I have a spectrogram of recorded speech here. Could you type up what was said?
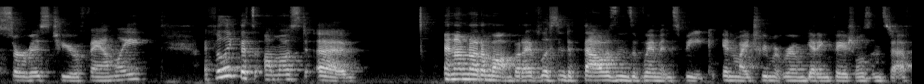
service to your family. I feel like that's almost a, and I'm not a mom, but I've listened to thousands of women speak in my treatment room getting facials and stuff.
